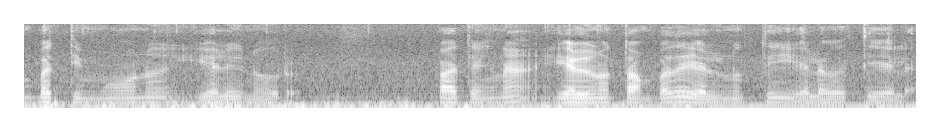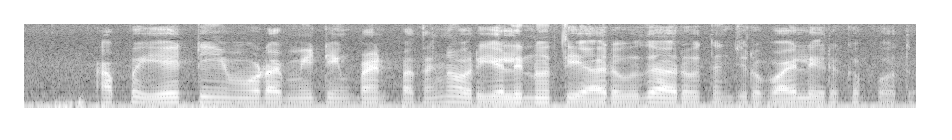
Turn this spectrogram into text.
ஐம்பத்தி மூணு எழுநூறு. பார்த்தீங்கன்னா எழுநூற்றம்பது எழுநூற்றி எழுபத்தி ஏழு அப்போ ஏடிஎம்மோட மீட்டிங் பாயிண்ட் பார்த்திங்கன்னா ஒரு எழுநூற்றி அறுபது அறுபத்தஞ்சு ரூபாயில் இருக்க போகுது.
